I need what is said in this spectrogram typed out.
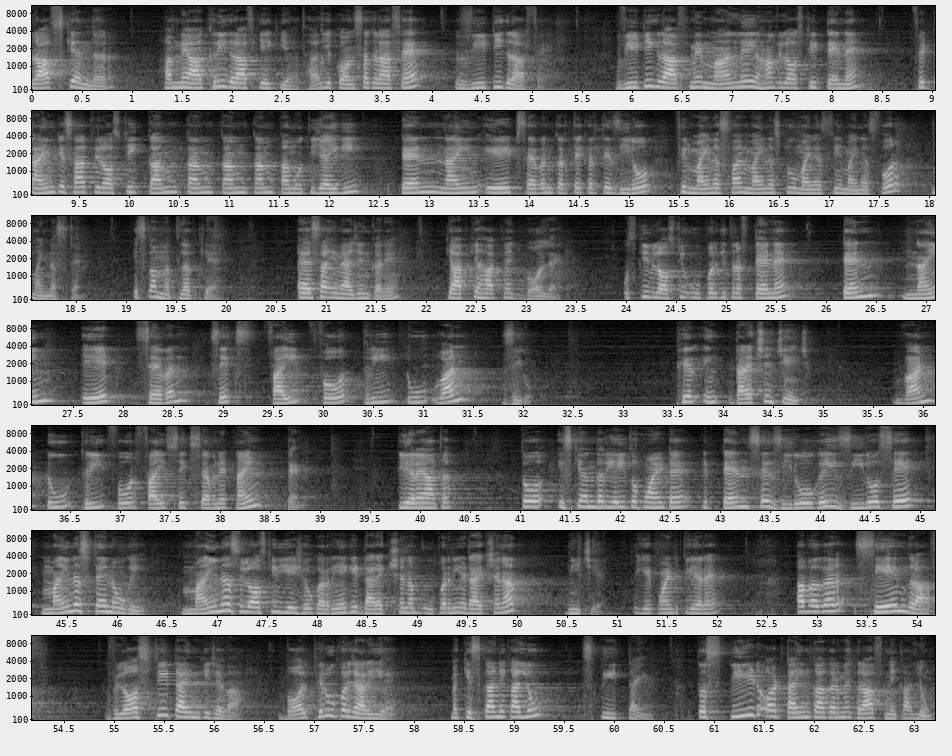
Graphs के अंदर हमने आखिरी ग्राफ ये किया था, ये कौन सा ग्राफ है? वीटी ग्राफ है। वीटी ग्राफ में मान लें यहाँ वेलोसिटी 10 है, फिर टाइम के साथ वेलोसिटी कम कम कम कम कम होती जाएगी। 10 9 8 7 करते करते ज़ीरो फिर minus one minus two minus three minus four minus ten इसका मतलब क्या है? ऐसा इमेजिन करें कि आपके हाथ में एक बॉल है। उसकी वेलोसिटी ऊपर की तरफ़ 10 है। 10 9 8 7 6 5 4 3 2 1 0 फिर इन direction change one two three four five six seven eight nine ten clear है यहाँ तक? तो इसके अंदर यही तो पॉइंट है कि टेन से ज़ीरो हो गई ज़ीरो से माइनस टेन हो गई. माइनस वेलोसिटी ये शो कर रही है कि डायरेक्शन अब ऊपर नहीं है डायरेक्शन अब नीचे है. तो ये पॉइंट क्लियर है. अब अगर सेम ग्राफ वेलोसिटी टाइम की जगह बॉल फिर ऊपर जा रही है, मैं किसका निकालूं? Speed time. तो स्पीड और टाइम का अगर मैं ग्राफ निकालूं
